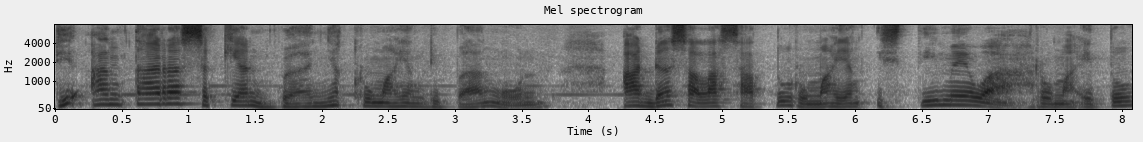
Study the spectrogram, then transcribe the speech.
Di antara sekian banyak rumah yang dibangun, ada salah satu rumah yang istimewa. Rumah itu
